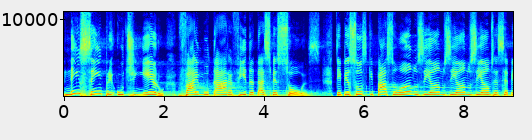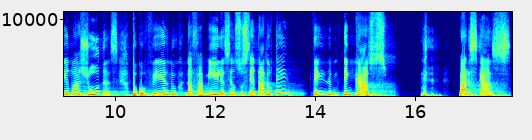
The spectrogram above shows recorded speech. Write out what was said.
Nem sempre o dinheiro vai mudar a vida das pessoas. Tem pessoas que passam anos e anos e anos e anos recebendo ajudas do governo, da família, sendo sustentada. Eu tenho, tem, tem casos, vários casos.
